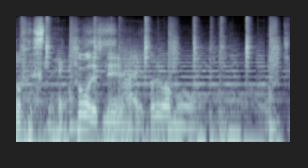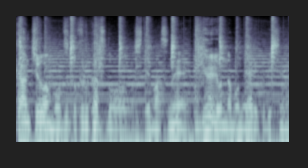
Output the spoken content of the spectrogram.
そうですね。そうですね、はい。それはもう、期間中はもうずっとフル活動してますね。ね。いろんなものやりくりしな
